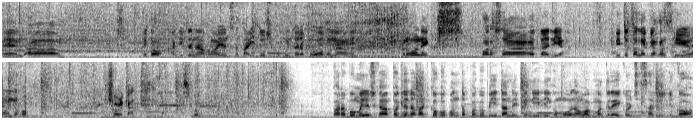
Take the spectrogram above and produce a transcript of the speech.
And um ito, andito na ako ngayon sa Titus. Papunta na po ako ng Rolex para sa Dahlia. Dito talaga kasi yung ano ko, shortcut. Let's go. Para bumayos nga paglalakad ko papunta pagupitan, ay pinili ko muna wag mag-record sa sarili ko.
